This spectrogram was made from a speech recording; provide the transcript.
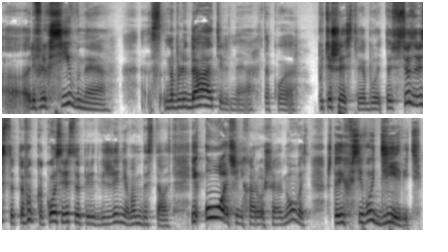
а, рефлексивное, наблюдательное такое путешествие будет. То есть все зависит от того, какое средство передвижения вам досталось. И очень хорошая новость, что их всего 9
